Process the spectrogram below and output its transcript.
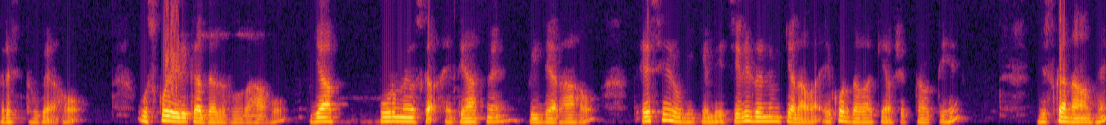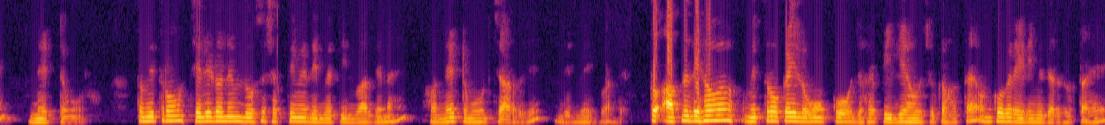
ग्रसित हो गया हो उसको एड़ी का दर्द हो रहा हो, या पूर्व में उसका इतिहास में पीलिया रहा हो तो ऐसे रोगी के लिए चेलिडोनियम के अलावा एक और दवा की आवश्यकता होती है, जिसका नाम है नेटमूर। तो मित्रों चेलिडोनियम दो सौ शक्ति में दिन में तीन बार देना है और नेट नेटमूर चार बजे दिन में एक बार देना तो आपने देखा होगा, मित्रों, कई लोगों को जो है पीलिया हो चुका होता है, उनको अगर एडी में दर्द होता है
